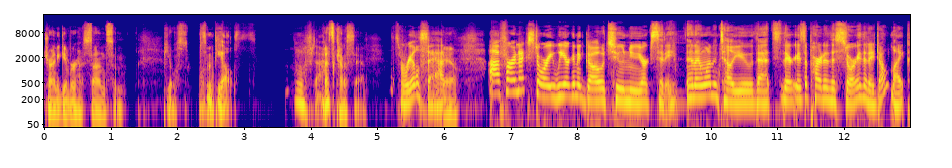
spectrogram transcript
trying to give her son some peels. Some peels. That's kind of sad. It's real sad. Yeah. Uh, for our next story, we are going to go to New York City. And I want to tell you that there is a part of this story that I don't like.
